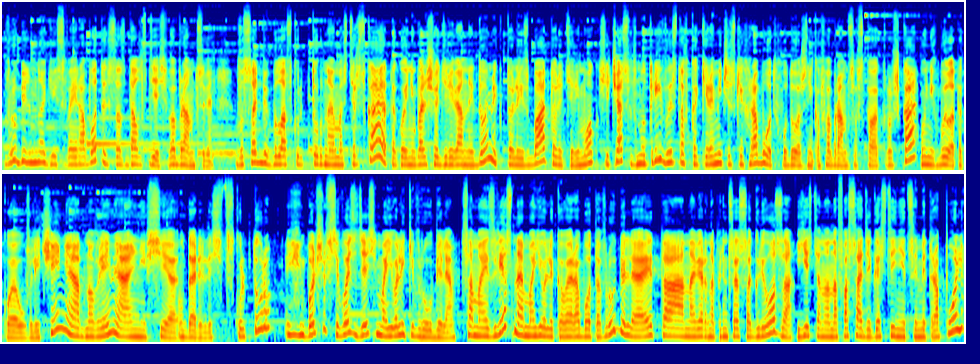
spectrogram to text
Врубель многие свои работы создал здесь, в Абрамцеве. В усадьбе была скульптурная мастерская, такой небольшой деревянный домик, то ли изба, то ли теремок. Сейчас внутри выставка керамических работ художников Абрамцевского кружка. У них было такое увлечение, одно время они все ударились в скульптуру. И больше всего здесь майолики Врубеля. Самая известная майоликовая работа Врубеля – это, наверное, «Принцесса Греза». Есть она на фасаде гостиницы «Метрополь»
